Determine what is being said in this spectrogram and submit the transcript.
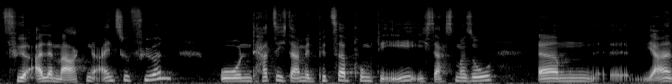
für alle Marken einzuführen und hat sich damit pizza.de, ich sag's mal so, ähm, äh, ja,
